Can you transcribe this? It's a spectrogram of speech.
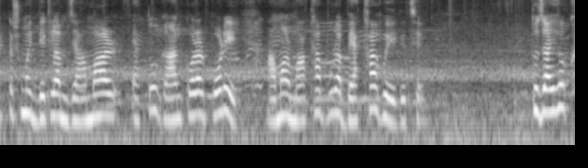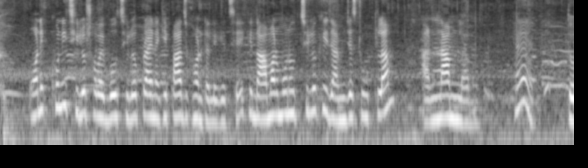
একটা সময় দেখলাম যে আমার এত গান করার পরে আমার মাথা পুরো ব্যথা হয়ে গেছে। তো যাই হোক, অনেকক্ষণই ছিল, সবাই বলছিল, প্রায় নাকি পাঁচ ঘণ্টা লেগেছে, কিন্তু আমার মনে হচ্ছিল কি যে আমি জাস্ট উঠলাম আর নামলাম। হ্যাঁ তো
